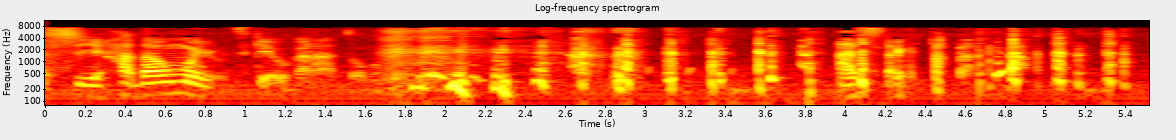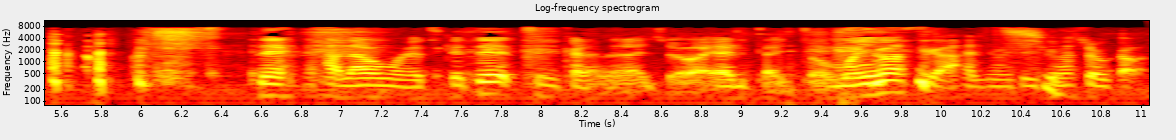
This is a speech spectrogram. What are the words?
しい肌思いをつけようかなと思って。明日から。ね、肌思いをつけて、次からのラジオはやりたいと思いますが、始めていきましょうか。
